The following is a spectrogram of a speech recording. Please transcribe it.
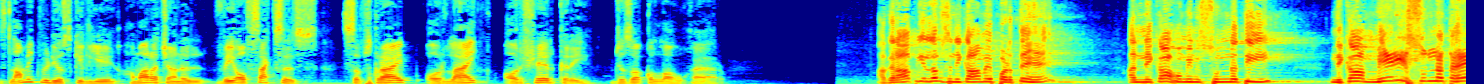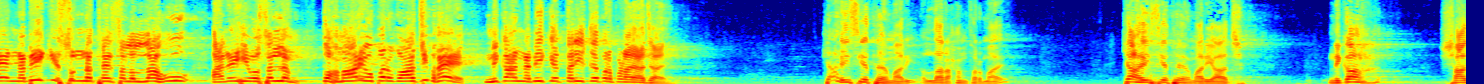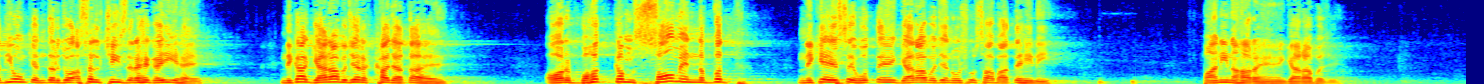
Islamic videos के लिए हमारा channel Way of Success subscribe और लाइक और शेयर करें। जजाकल्लाहु खैर। अगर आप ये लफ्ज निकाह में पढ़ते हैं निकाह मिन सुन्नति, निकाह मेरी सुन्नत है, नबी की सुन्नत है सल्लल्लाहु अलैहि वसल्लम तो हमारे ऊपर वाजिब है निकाह नबी के तरीके पर पढ़ाया जाए। क्या हैसियत है हमारी? अल्लाह रहम फरमाए। क्या हैसियत है हमारी आज? निकाह शादियों के अंदर जो असल चीज़ रह गई है, निकाह ग्यारह बजे रखा जाता है और बहुत कम सौ में नब्बत निके ऐसे होते हैं, ग्यारह बजे नौशो साहब आते ही नहीं। पानी नहा रहे हैं ग्यारह बजे।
